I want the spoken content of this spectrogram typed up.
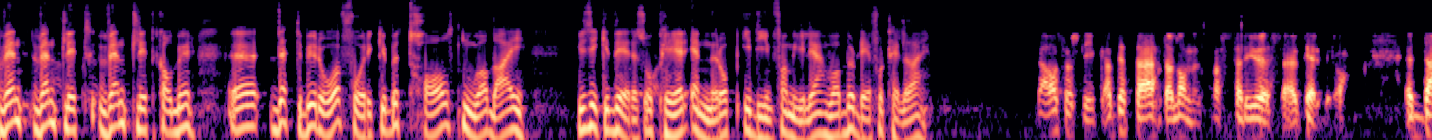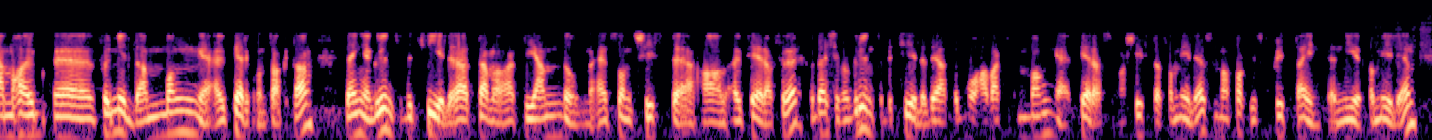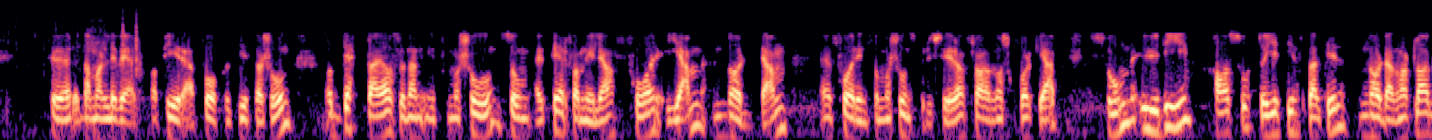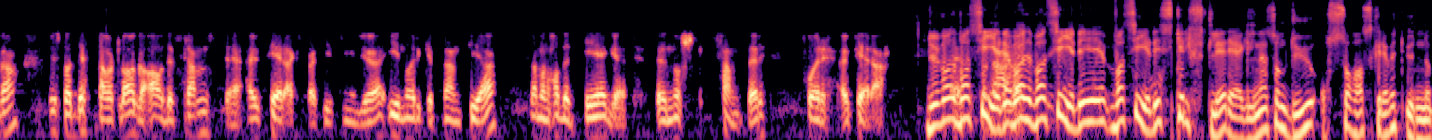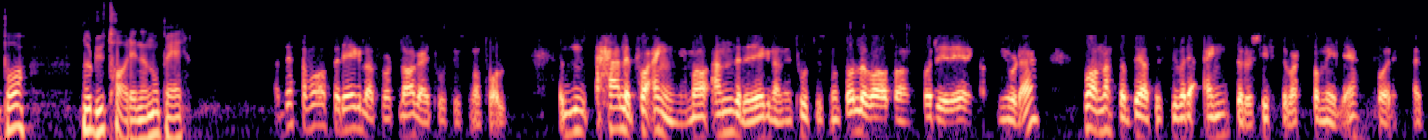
vent, vent, litt, vent litt, Kalmyr. Eh, dette byrået får ikke betalt noe av deg hvis ikke deres au pair ender opp i din familie. Hva bør det fortelle deg? Det er altså slik at Dette er et av landets mest seriøse aupairbyrå. De har eh, formidla mange aupairkontakter. Det er ingen grunn til å betvile at de har vært gjennom et sånt skifte av au pairer før. Og Det er ikke noen grunn til å betvile det at det må ha vært mange au pairer som har skifta familie, som har faktisk flytta inn til den nye familien før de har levert papirer på politistasjonen. Og Dette er altså den informasjonen som aupairfamilier får hjem når de eh, får informasjonsbrosjyrer fra Norsk Folkehjelp som UDI har sort og gitt innspill til når den ble laga. Husk at dette ble laga av det fremste aupairekspertisemiljøet i Norge på den tida, der man hadde et eget eh, norsk senter for au pairer. Du, hva, hva, de, hva, hva, sier de, skriftlige reglene som du også har skrevet under på når du tar inn en au pair? Dette var altså regler som ble laga i 2012. Hele poenget med å endre reglene i 2012 det var altså den forrige regjeringa som gjorde det var nettopp det at det skulle være enklere å skifte vertsfamilie for au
